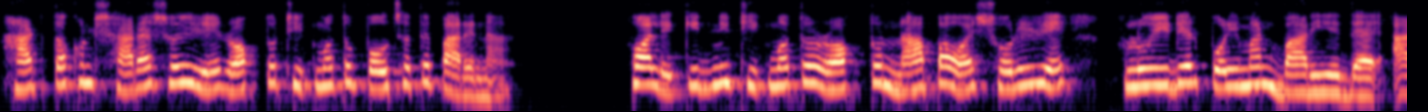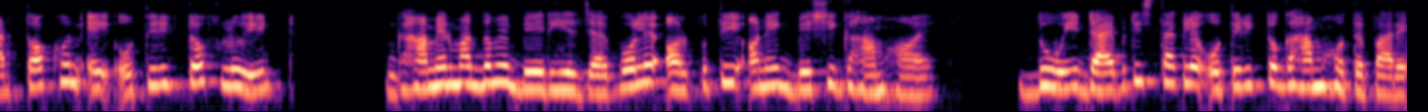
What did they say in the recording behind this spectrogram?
হার্ট তখন সারা শরীরে রক্ত ঠিকমতো পৌঁছতে পারে না। ফলে কিডনি ঠিকমতো রক্ত না পাওয়ায় শরীরে ফ্লুইডের পরিমাণ বাড়িয়ে দেয় আর তখন এই অতিরিক্ত ফ্লুইড ঘামের মাধ্যমে বেরিয়ে যায় বলে অল্পতেই অনেক বেশি ঘাম হয়। দুই, ডায়াবেটিস থাকলে অতিরিক্ত ঘাম হতে পারে,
